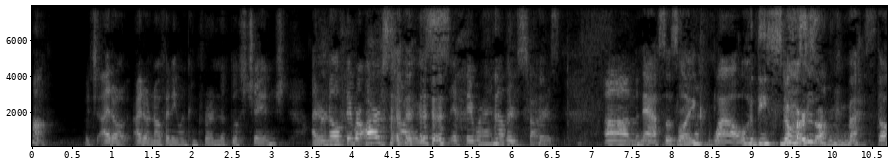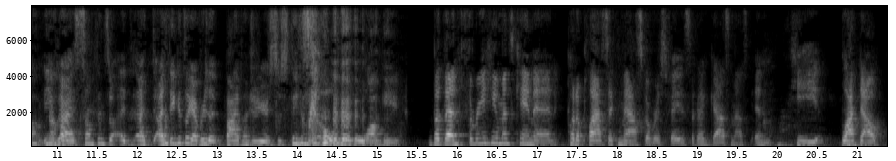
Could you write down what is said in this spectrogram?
Huh. Which I don't I don't know if anyone confirmed that those changed. I don't know if they were our stars, if they were another stars. Um NASA's like, wow, these stars are messed up. You guys, something's. I, I, I think it's like every like 500 years, just things go wonky. But then three humans came in, put a plastic mask over his face, like a gas mask, and he blacked out.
